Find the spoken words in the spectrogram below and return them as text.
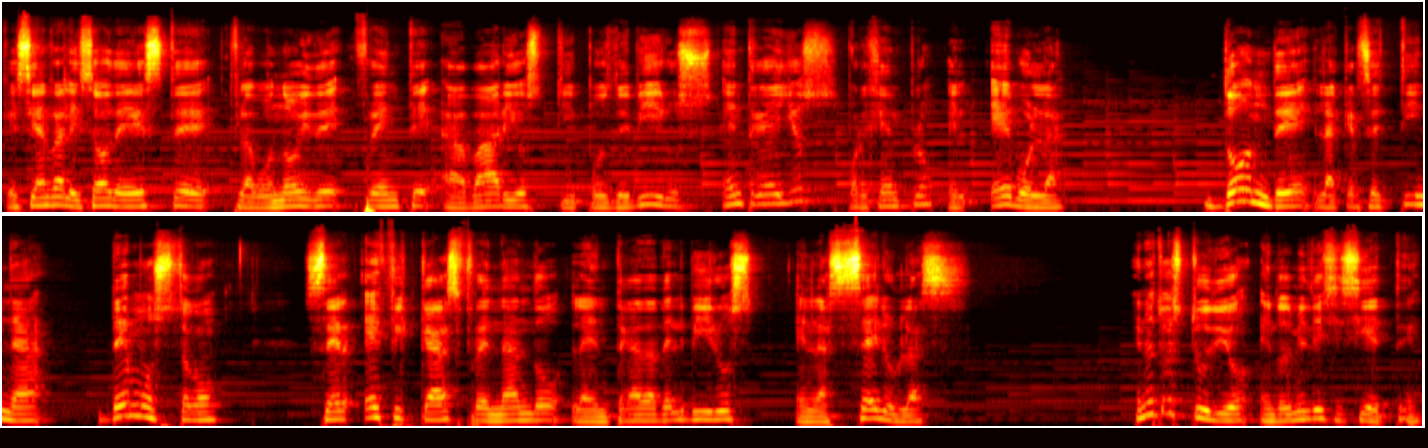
que se han realizado de este flavonoide frente a varios tipos de virus, entre ellos, por ejemplo, el ébola, donde la quercetina demostró ser eficaz frenando la entrada del virus en las células en otro estudio, en 2017,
